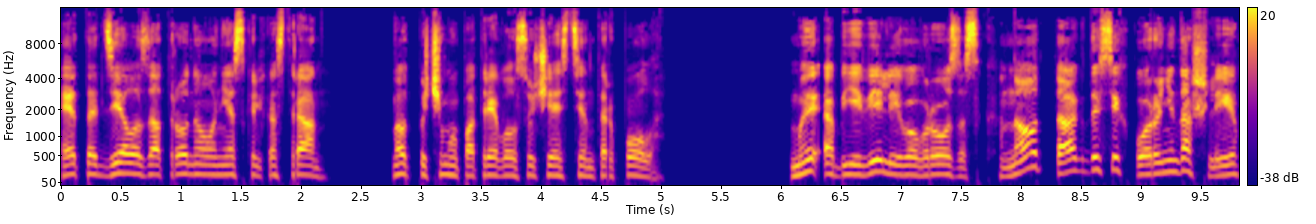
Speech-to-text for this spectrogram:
Это дело затронуло несколько стран. Вот почему потребовалось участие Интерпола. Мы объявили его в розыск, но так до сих пор и не дошли.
